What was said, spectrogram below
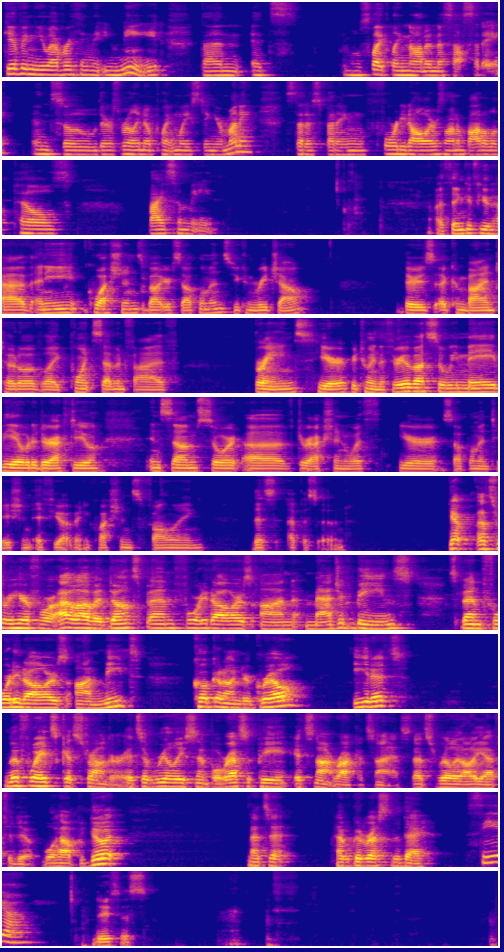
giving you everything that you need, then it's most likely not a necessity. And so there's really no point in wasting your money. Instead of spending $40 on a bottle of pills, buy some meat. I think if you have any questions about your supplements, you can reach out. There's a combined total of like 0.75 brains here between the three of us, so we may be able to direct you in some sort of direction with your supplementation if you have any questions following this episode. Yep, that's what we're here for. I love it. Don't spend $40 on magic beans. Spend $40 on meat. Cook it on your grill. Eat it. Lift weights, get stronger. It's a really simple recipe. It's not rocket science. That's really all you have to do. We'll help you do it. That's it. Have a good rest of the day. See ya. Deuces.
